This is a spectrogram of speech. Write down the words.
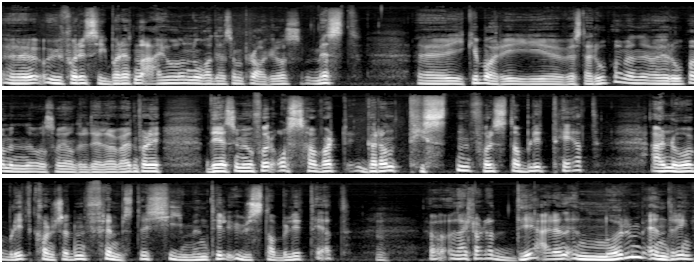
Eh, uforutsigbarheten er jo noe av det som plager oss mest. Eh, ikke bare i Vest-Europa, men i Europa, men også i andre deler av verden. Fordi det som jo for oss har vært garantisten for stabilitet, er nå blitt kanskje den fremste kimen til ustabilitet. Ja, det er klart at det er en enorm endring.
